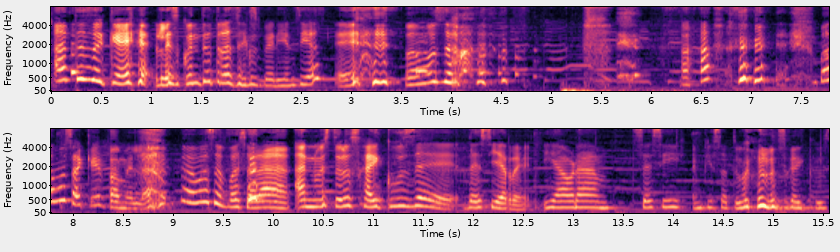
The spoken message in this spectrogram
Antes de que les cuente otras experiencias, eh, vamos a. Vamos a qué, Pamela. Vamos a pasar a, a nuestros haikus de, de, cierre. Y ahora, Ceci, empieza tú con los haikus.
